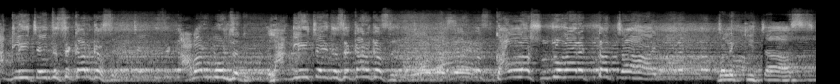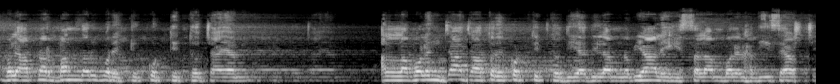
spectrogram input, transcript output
লাগলেই চাইতেছে কার কাছে? আবার বলছেন, লাগলেই চাইতেছে কার কাছে? কাল্লা সুযোগ আর একটা চাই। বলে, কি চাস? বলে, আপনার বান্দার উপর একটু কর্তৃত্ব চাই আমি। আল্লাহ বলেন, যা যা তোরে কর্তৃত্ব দিয়া দিলাম। নবী আলাইহিস সালাম বলেন, হাদিসে আসছে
